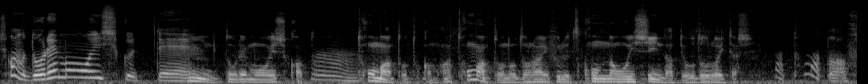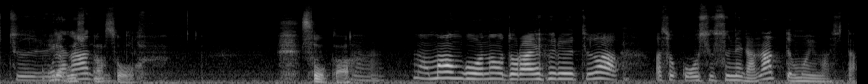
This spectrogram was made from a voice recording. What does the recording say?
しかもどれも美味しくっうてん、どれも美味しかった。うん。トマトとかも。あトマトのドライフルーツこんな美味しいんだって驚いたし。まあ、トマトは普通やな。あそう。そうか。うん。まあ、マンゴーのドライフルーツはあそこおすすめだなって思いました。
